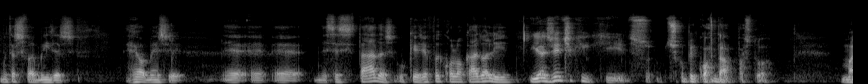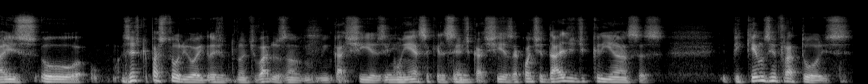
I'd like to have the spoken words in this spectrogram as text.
muitas famílias realmente é, é, é, necessitadas, o QG foi colocado ali. E a gente que. que des- desculpe cortar, pastor. Mas o, a gente que pastoreou a igreja durante vários anos em Caxias e conhece aquele centro de Caxias, a quantidade de crianças, pequenos infratores,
